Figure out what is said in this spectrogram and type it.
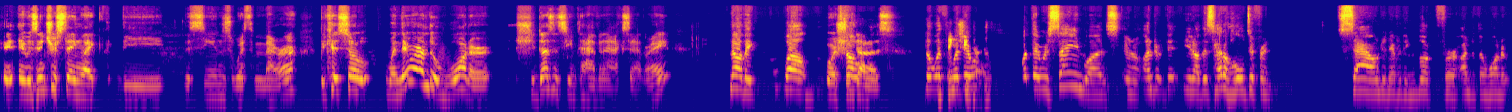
it, it was interesting, like the the scenes with Mera, because so when they were underwater, she doesn't seem to have an accent, right? No, they well, Or she So- does. the, I what, think what she they were does. what they were saying was, you know, under the, you know, this had a whole different sound and everything look for under the water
